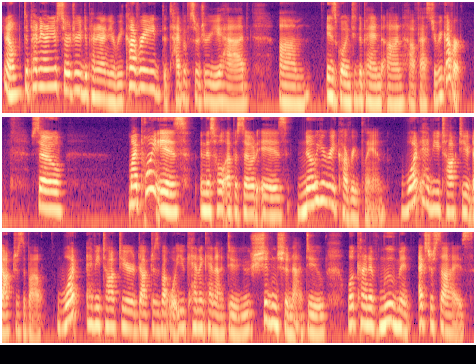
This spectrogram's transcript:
you know, depending on your surgery, depending on your recovery, the type of surgery you had, um, is going to depend on how fast you recover. So, my point is in this whole episode is know your recovery plan. What have you talked to your doctors about? What have you talked to your doctors about what you can and cannot do? You should and should not do? What kind of movement, exercise?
